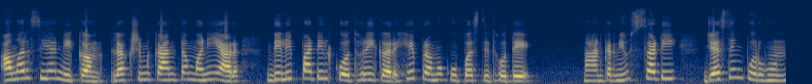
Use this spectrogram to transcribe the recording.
अमरसिंह निकम लक्ष्मीकांत मणियार दिलीप पाटील कोथळीकर हे प्रमुख उपस्थित होते. महानकर न्यूजसाठी जयसिंगपूरहून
